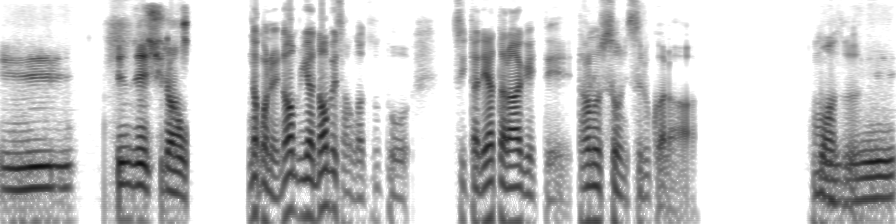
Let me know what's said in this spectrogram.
へえ。全然知らん。なんかね、な、いや、鍋さんがずっとツイッターでやったら上げて楽しそうにするから、思わず。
